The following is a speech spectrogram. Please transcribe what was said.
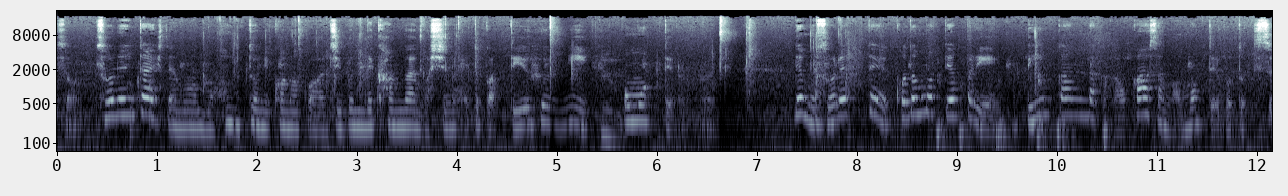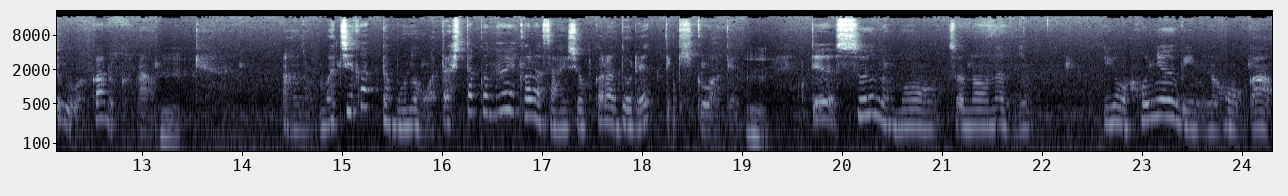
そう。それに対してももう本当にこの子は自分で考えもしないとかっていうふうに思ってるの、でもそれって子供ってやっぱり敏感だからお母さんが思ってることってすぐ分かるからうんあの間違ったものを渡したくないから最初から「どれ?」って聞くわけ。うん。で吸うのもその何？要は哺乳瓶の方が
